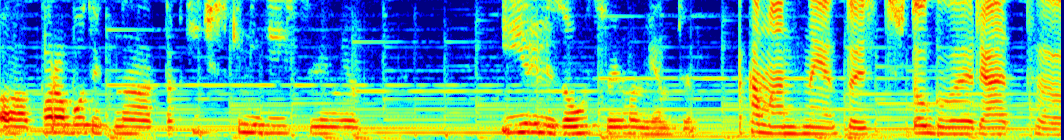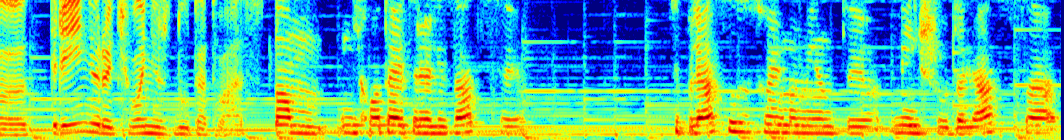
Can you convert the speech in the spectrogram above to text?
э, поработать над тактическими действиями и реализовывать свои моменты. Командные, то есть что говорят э, тренеры, чего не ждут от вас? Нам не хватает реализации, цепляться за свои моменты, меньше удаляться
